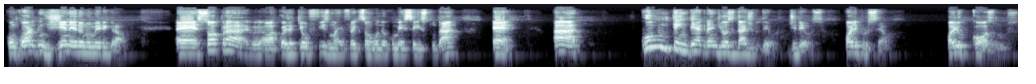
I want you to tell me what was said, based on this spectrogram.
Concordo em gênero, número e grau. É, só para uma coisa que eu fiz uma reflexão quando eu comecei a estudar é a como entender a grandiosidade do Deus, de Deus. Olhe para o céu. Olhe o cosmos.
